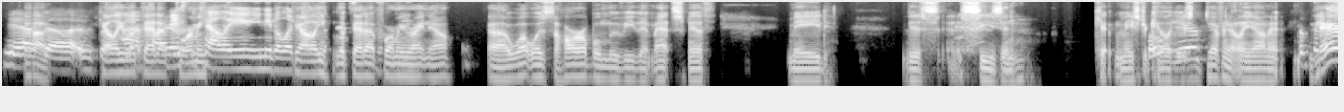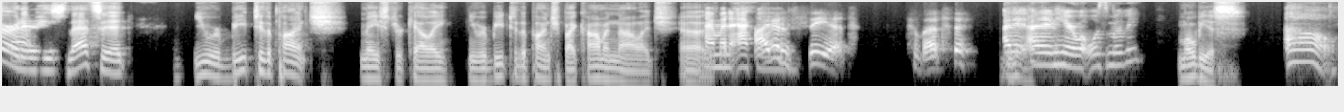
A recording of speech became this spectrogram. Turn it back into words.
Yeah, Uh, the, it was the Kelly, look that up for me. Kelly, you need to look. Kelly, that look that up for me right now. Uh, what was the horrible movie that Matt Smith made this uh, season? Ke- Maester Kelly is definitely on it. Something There it is. That's it. You were beat to the punch. Maester Kelly. You were beat to the punch by common knowledge. Uh, I'm an I didn't see it, but I didn't. I didn't hear what was the movie. Morbius. Oh,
